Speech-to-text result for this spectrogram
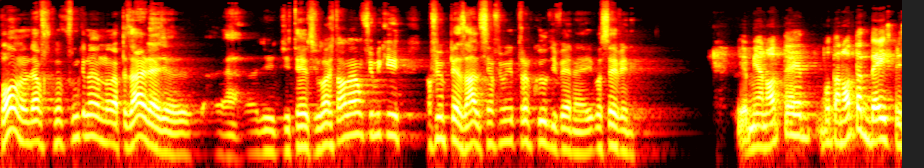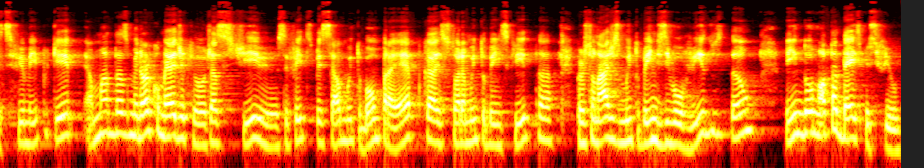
bom, né? um filme que, não, apesar né, de, é, de, de, ter os vilões e tal, não é um filme que é um filme pesado, assim, é um filme tranquilo de ver, né? E você, Vini? E a minha nota é. Vou dar nota 10 para esse filme aí, porque é uma das melhores comédias que eu já assisti. Esse efeito especial muito bom para época, história muito bem escrita, personagens muito bem desenvolvidos. Então, eu dou nota 10 para esse filme.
